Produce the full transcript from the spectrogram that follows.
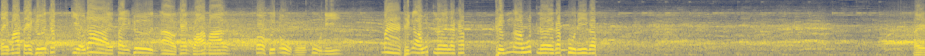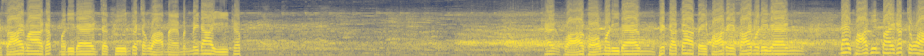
เตะมาเตะคืนครับเกี่ยวได้เตะคืนอ้าวแข้งขวามาก็คืนโอ้โหคู่นี้แมาถึงอาวุธเลยแหละครับ ถึงอาวุธเลยครับคู่นี้ครับเตะซ้ายมาครับมาดีแดงจะคืนก็จังหวะแหมมันไม่ได้อีกครับแข้งขวาของมาดีแดงเพชรกาก้าเตะขวาเตะซ้ายมาดีแดง ได้ขวาขึ้นไปครับจังหวะ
